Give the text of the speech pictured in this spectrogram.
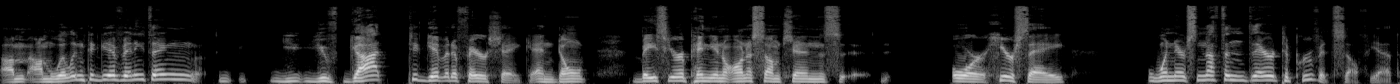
I'm I'm willing to give anything. You, you've got to give it a fair shake, and don't base your opinion on assumptions or hearsay when there's nothing there to prove itself yet.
